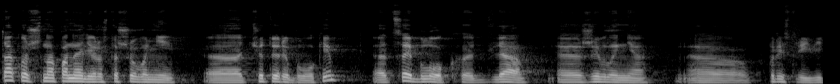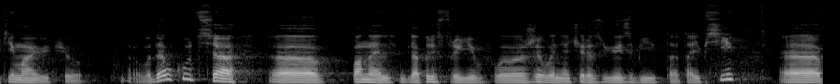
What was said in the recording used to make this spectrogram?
Також на панелі розташовані 4 блоки. Це блок для живлення пристроїв, які мають виделку. Ця панель для пристроїв е, живлення через USB та Type-C. Е,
